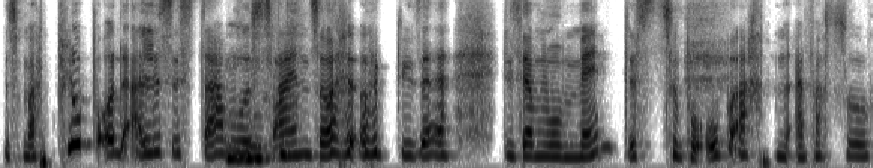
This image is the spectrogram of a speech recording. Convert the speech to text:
es macht plupp und alles ist da, wo es sein soll. Und dieser, dieser Moment, das zu beobachten, einfach so,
